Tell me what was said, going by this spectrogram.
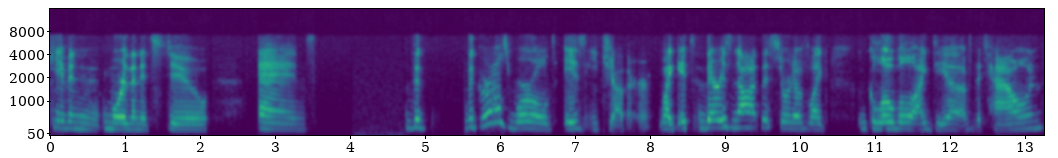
given more than its due and the the girls world is each other like it's there is not this sort of like global idea of the town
